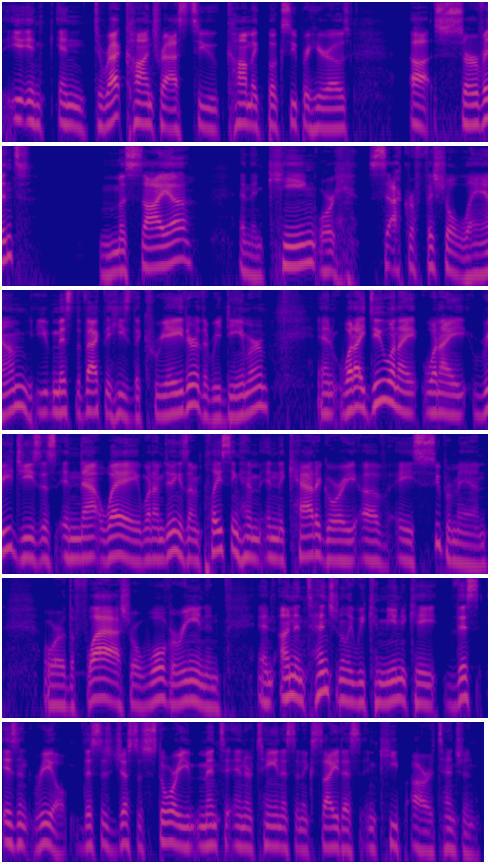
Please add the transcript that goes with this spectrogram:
in in direct contrast to comic book superheroes, uh, servant, Messiah, and then king or sacrificial lamb. You miss the fact that he's the creator, the redeemer. And what I do when I when I read Jesus in that way, what I'm doing is I'm placing him in the category of a Superman or the Flash or Wolverine and and unintentionally we communicate this isn't real. This is just a story meant to entertain us and excite us and keep our attention.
